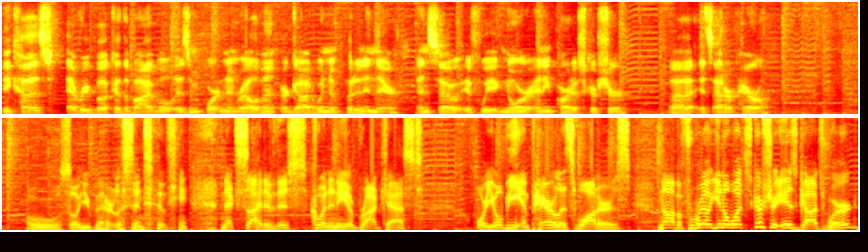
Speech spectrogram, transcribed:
Because every book of the Bible is important and relevant, or God wouldn't have put it in there. And so if we ignore any part of Scripture, uh, it's at our peril. Oh, so you better listen to the next side of this Koinonia broadcast or you'll be in perilous waters. Nah, but for real, you know what? Scripture is God's word.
